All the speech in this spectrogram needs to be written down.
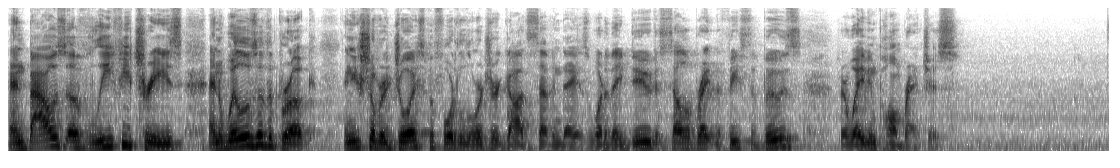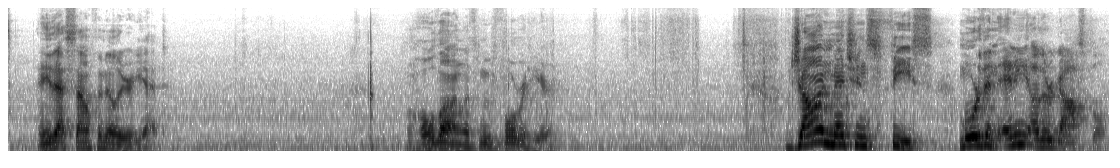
and boughs of leafy trees, and willows of the brook, and you shall rejoice before the Lord your God seven days. What do they do to celebrate the Feast of Booths? They're waving palm branches. Any of that sound familiar yet? Well, hold on, let's move forward here. John mentions feasts more than any other gospel.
